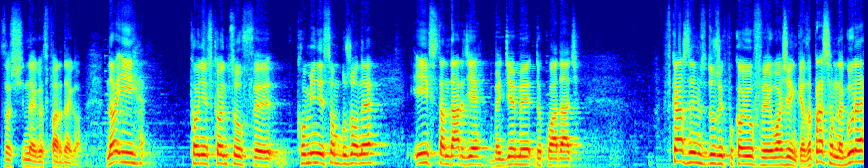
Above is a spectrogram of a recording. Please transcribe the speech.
coś innego twardego. No i koniec końców y, kominy są burzone i w standardzie będziemy dokładać w każdym z dużych pokojów y, łazienkę. Zapraszam na górę.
